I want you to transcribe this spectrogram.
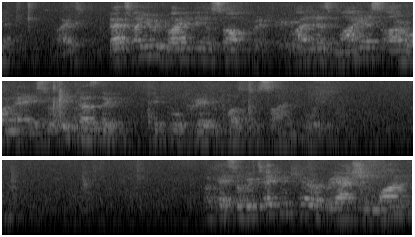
Yeah. Right? That's how you would write it in the software. Write it as minus R1A, so it does the, it will create a positive sign for you. Okay, so we've taken care of reaction one,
